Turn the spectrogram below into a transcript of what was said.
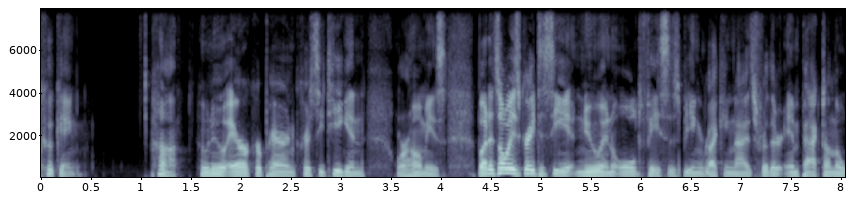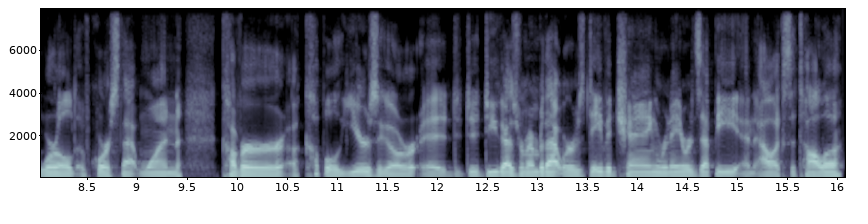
cooking. Huh. Who knew Eric Ripert and Chrissy Teigen were homies? But it's always great to see new and old faces being recognized for their impact on the world. Of course, that one cover a couple years ago. Uh, do you guys remember that? Where it was David Chang, Rene Redzepi, and Alex Atala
